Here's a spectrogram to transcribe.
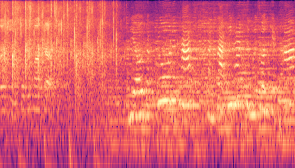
Thank you. ขอบคุณมากครับเดี๋ยวสักครู่นะคะ หลังจากที่ท่านสื่อมวลชนเก็บภาพ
